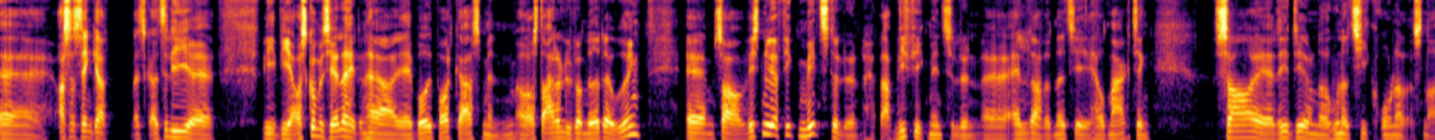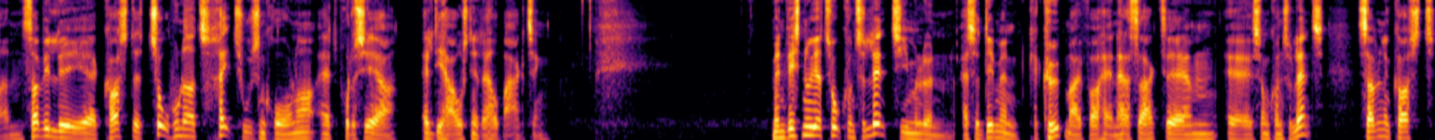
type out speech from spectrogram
Øh, og så tænker jeg, man skal altid lige, øh, vi, vi er også kommersielle her i den her, øh, både i podcast, men også dig, der lytter med derude. Ikke? Øh, så hvis nu jeg fik mindsteløn, eller vi fik mindsteløn, øh, alle der har været med til Help Marketing, så øh, det, det er jo noget 110 kroner eller sådan noget. Så ville det øh, koste 203.000 kroner at producere alle de her afsnit af Help Marketing. Men hvis nu jeg tog konsulenttimelønnen, altså det, man kan købe mig for, han har sagt, øh, øh, som konsulent, så ville den koste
